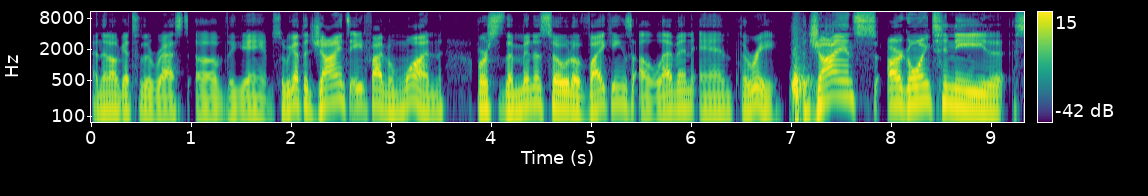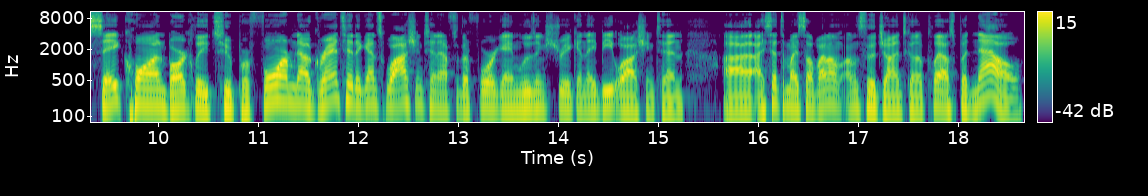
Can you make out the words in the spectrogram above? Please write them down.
and then I'll get to the rest of the game. So we got the Giants 8 5 and 1 versus the Minnesota Vikings 11 and 3. The Giants are going to need Saquon Barkley to perform. Now, granted, against Washington after their four game losing streak and they beat Washington, uh, I said to myself, I don't, I don't see the Giants going to playoffs, but now.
